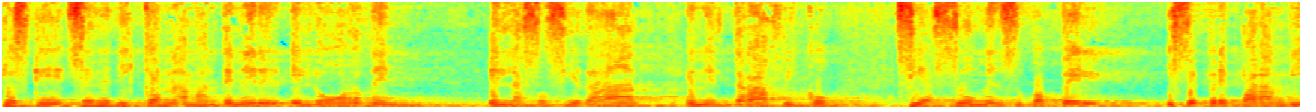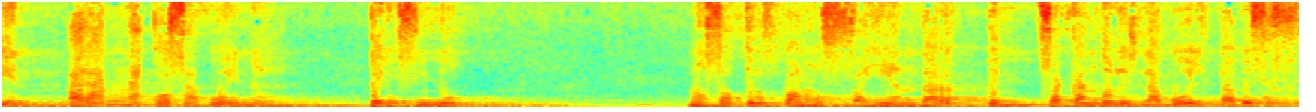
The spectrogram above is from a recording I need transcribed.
los que se dedican a mantener el orden en la sociedad, en el tráfico, si asumen su papel y se preparan bien, harán una cosa buena. Pero si no, nosotros vamos ahí a andar sacándoles la vuelta. A veces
